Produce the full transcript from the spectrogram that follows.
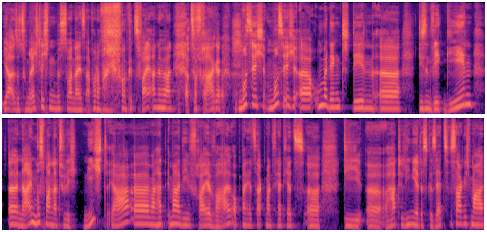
Ja, also zum Rechtlichen müsste man dann jetzt einfach nochmal die Folge 2 anhören. Zur Frage, muss ich, muss ich äh, unbedingt den, äh, diesen Weg gehen? Äh, nein, muss man natürlich nicht. Ja, äh, man hat immer die freie Wahl, ob man jetzt sagt, man fährt jetzt äh, die äh, harte Linie des Gesetzes, sage ich mal,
